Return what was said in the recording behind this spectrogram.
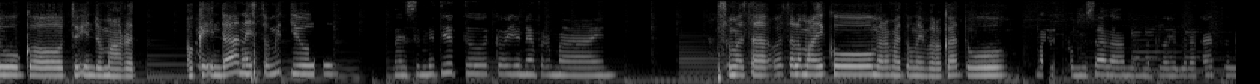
to go to Indomaret. Okay, Indah, nice to meet you. Nice to meet you too. Go you never mind. Semasa wassalamualaikum warahmatullahi wabarakatuh. Waalaikumsalam warahmatullahi wabarakatuh.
